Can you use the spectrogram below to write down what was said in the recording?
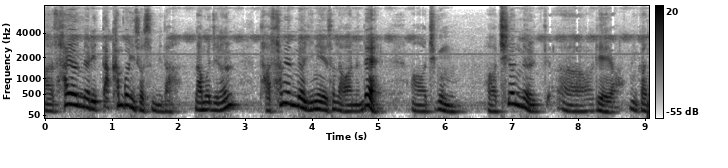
아, 4연멸이 딱 한 번 있었습니다. 나머지는 다 3연멸 이내에서 나왔는데 어, 지금 어, 7연멸이에요. 그러니까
